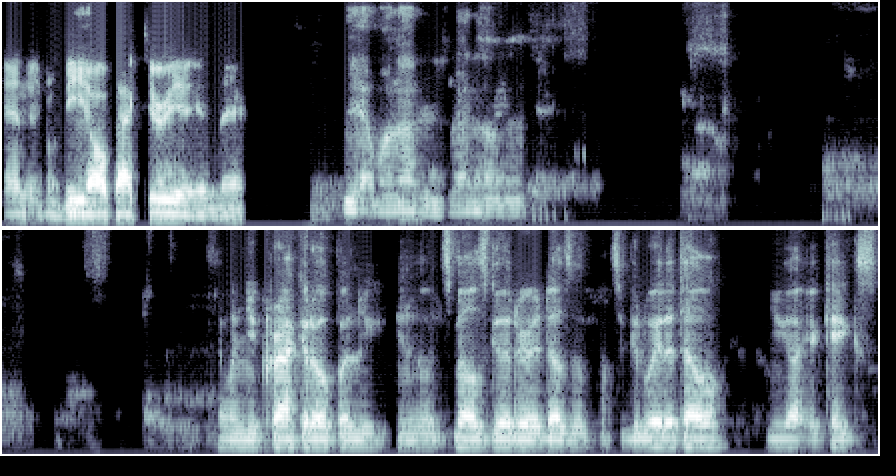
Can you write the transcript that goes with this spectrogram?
and it'll be all bacteria in there. Yeah, 100. Right on. Man. And when you crack it open, you, you know it smells good or it doesn't. That's a good way to tell you got your cakes.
